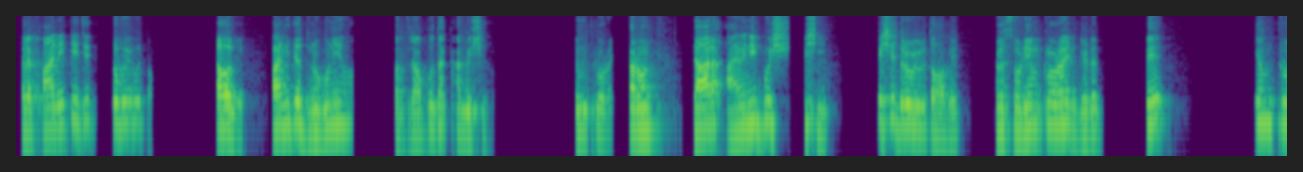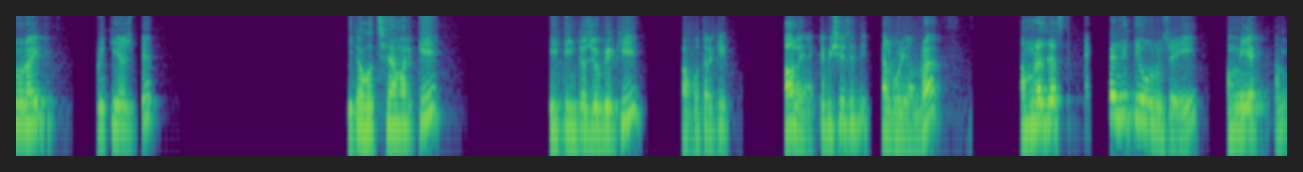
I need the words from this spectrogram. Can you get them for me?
তাহলে পানিতে যদি দ্রবীভূত তাহলে পানিতে দ্রবণীয় বা দ্রাব্যতা কার বেশি হবে। ক্লোরাইড, কারণ যার আয়নিক বেশি বেশি দ্রবীভূত হবে। তাহলে sodium chloride greater sodium chloride পরে কি আসবে? এটা হচ্ছে আমার কি? এই তিনটা যৌগের কি? দ্রাব্যতার কি? তাহলে একটা বিষয় যদি খেয়াল করি আমরা আমরা জাস্ট একটা নীতি অনুযায়ী আমি আমি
